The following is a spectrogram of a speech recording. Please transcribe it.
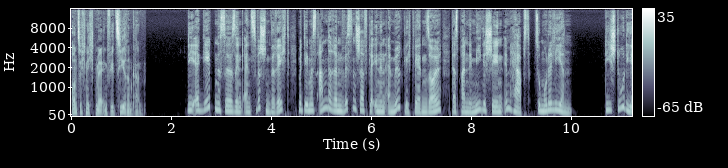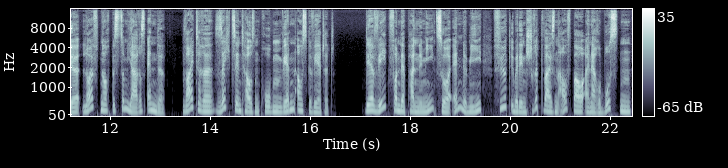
und sich nicht mehr infizieren kann. Die Ergebnisse sind ein Zwischenbericht, mit dem es anderen Wissenschaftlerinnen ermöglicht werden soll, das Pandemiegeschehen im Herbst zu modellieren. Die Studie läuft noch bis zum Jahresende. Weitere 16.000 Proben werden ausgewertet. Der Weg von der Pandemie zur Endemie führt über den schrittweisen Aufbau einer robusten,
